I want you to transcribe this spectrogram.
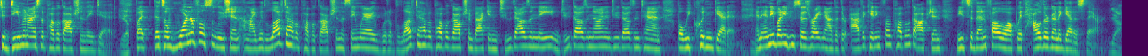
to demonize the public option, they did. Yep. But that's a wonderful solution, and I would love to have a public option the same way I would have loved to have a public option back in 2008 and 2009 and 2010, but we couldn't get it. And anybody who says right now that they're advocating for a public option needs to then follow up with how they're going to get us there. Yeah.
